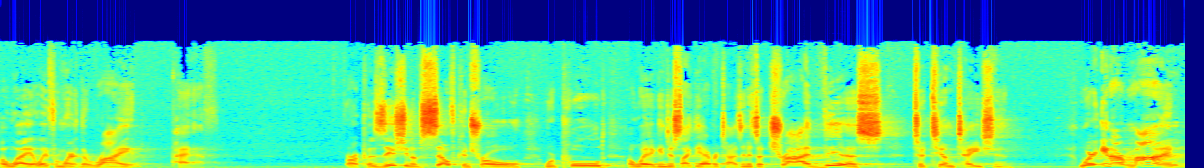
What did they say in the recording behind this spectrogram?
away. Away from where? The right path. Or a position of self control. We're pulled away. Again, just like the advertising. It's a try this to temptation where in our mind,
